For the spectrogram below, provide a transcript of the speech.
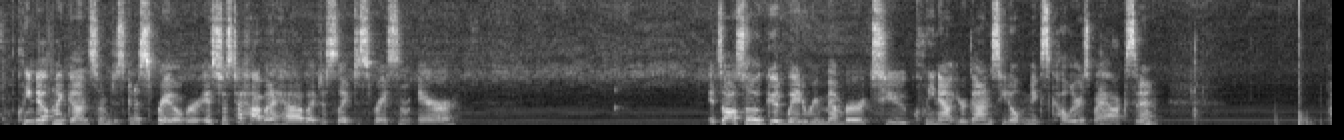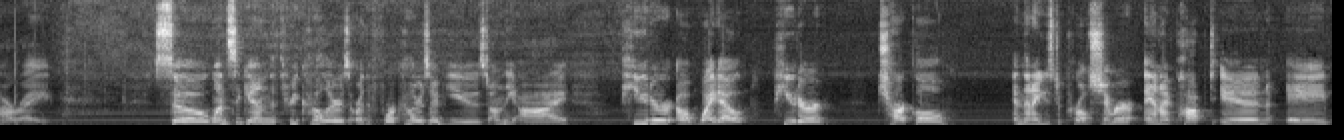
I've cleaned out my gun, so I'm just going to spray over. It's just a habit I have. I just like to spray some air. It's also a good way to remember to clean out your gun so you don't mix colors by accident. All right. So once again, the three colors or the four colors I've used on the eye pewter, uh, whiteout, pewter, charcoal, and then I used a pearl shimmer, and I popped in a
